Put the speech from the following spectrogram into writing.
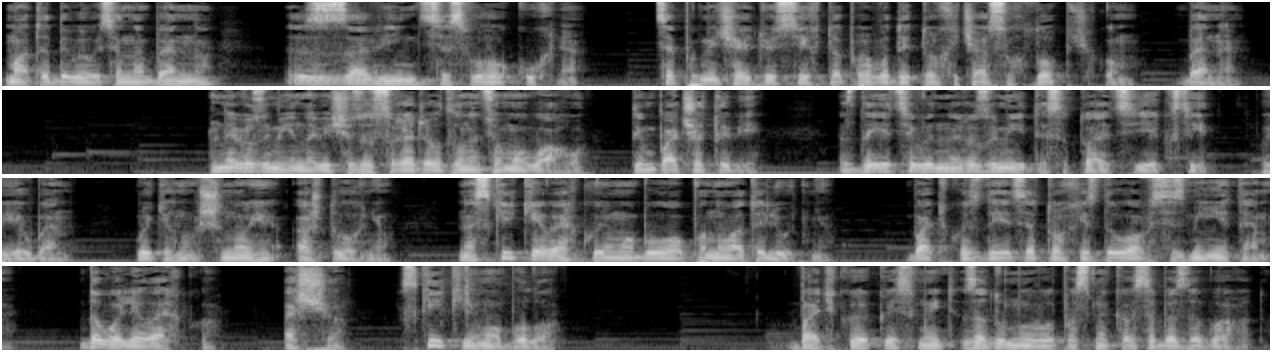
Мати дивилася на Бенна з-за вінця свого кухня. Це помічають усі, хто проводить трохи часу хлопчиком, Бене. Не розумію, навіщо зосереджувати на цьому увагу, тим паче тобі. Здається, ви не розумієте ситуації як слід, повів Бен, витягнувши ноги аж до вогню. Наскільки легко йому було опанувати лютню? Батько, здається, трохи здивувався зміні теми. Доволі легко. А що? Скільки йому було? Батько якийсь мить задумливо посмикав себе за бороду.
